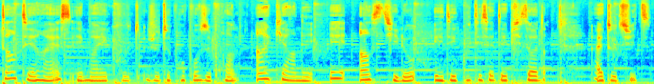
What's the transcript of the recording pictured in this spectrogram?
t'intéresse, et eh ben écoute, je te propose de prendre un carnet et un stylo et d'écouter cet épisode. A tout de suite.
